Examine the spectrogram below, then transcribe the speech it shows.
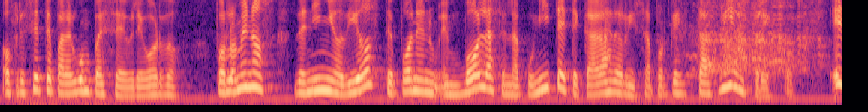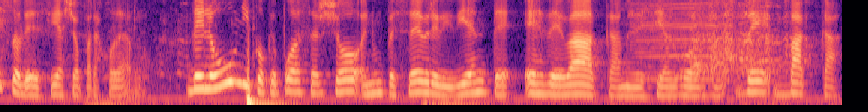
ofrecete para algún pesebre, gordo. Por lo menos de niño Dios te ponen en bolas en la cunita y te cagás de risa porque estás bien fresco. Eso le decía yo para joderlo. De lo único que puedo hacer yo en un pesebre viviente es de vaca, me decía el gordo, de vaca.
